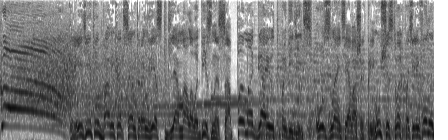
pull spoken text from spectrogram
Гол! Кредиты банка Центр Инвест для малого бизнеса помогают победить. Узнайте о ваших преимуществах по телефону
